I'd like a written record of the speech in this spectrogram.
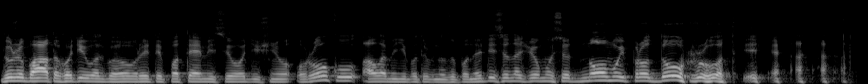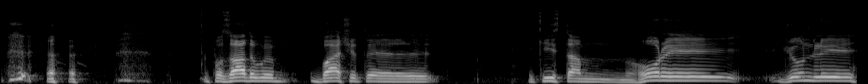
дуже багато хотілося б говорити по темі сьогоднішнього уроку, але мені потрібно зупинитися на чомусь одному і продовжувати. Позаду ви бачите якісь там гори, джунглі,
